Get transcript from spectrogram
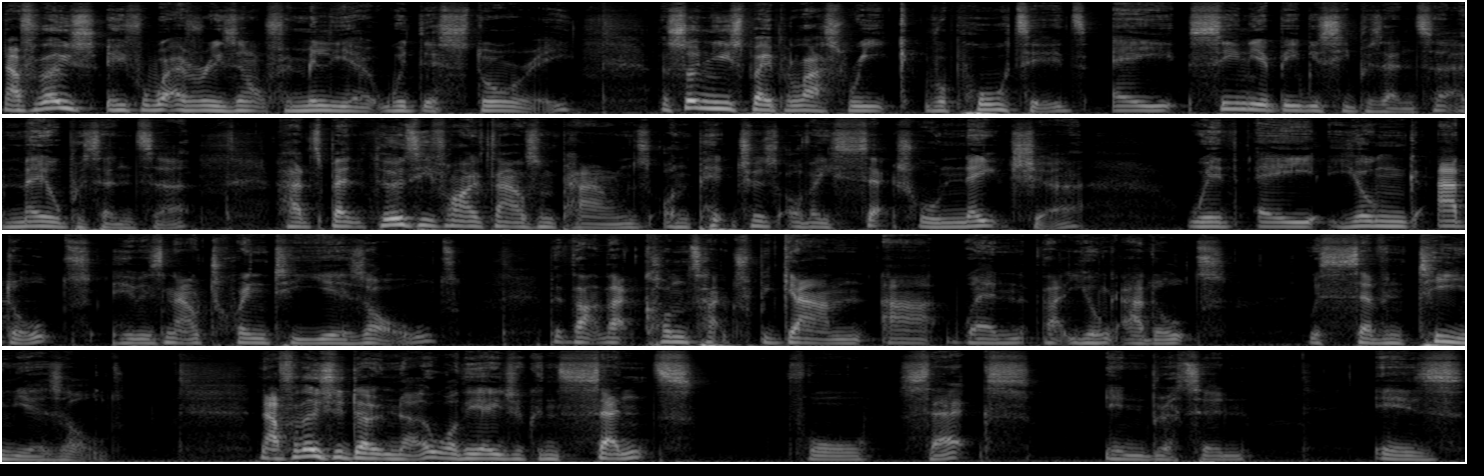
Now, for those who, for whatever reason, aren't familiar with this story, the Sun newspaper last week reported a senior BBC presenter, a male presenter, had spent £35,000 on pictures of a sexual nature with a young adult who is now 20 years old, but that that contact began uh, when that young adult was 17 years old. Now, for those who don't know, while the age of consent for sex in Britain is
